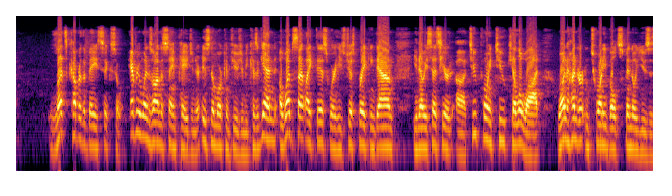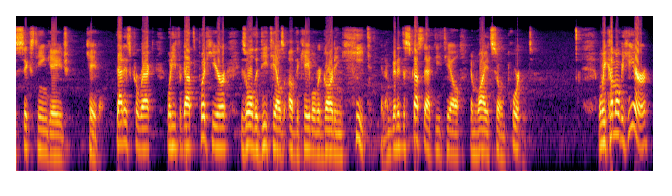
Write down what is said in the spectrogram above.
let's cover the basics so everyone's on the same page and there is no more confusion because, again, a website like this where he's just breaking down, you know, he says here uh, 2.2 kilowatt, 120 volt spindle uses 16 gauge cable. That is correct. What he forgot to put here is all the details of the cable regarding heat, and I'm going to discuss that detail and why it's so important. When we come over here,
